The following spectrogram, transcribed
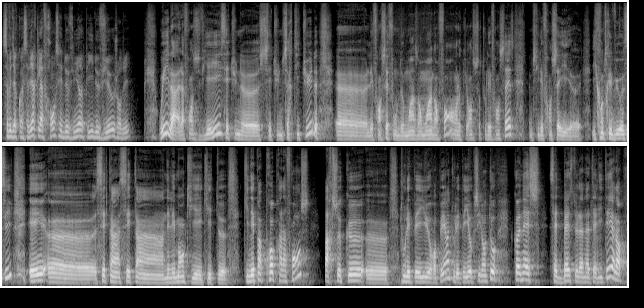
Ça veut dire quoi? Ça veut dire que la France est devenue un pays de vieux aujourd'hui? Oui, la, France vieillit, c'est une, c'est une certitude. Euh, les Français font de moins en moins d'enfants, en l'occurrence surtout les Françaises, même si les Français y, euh, contribuent aussi. Et euh, c'est un, c'est un élément qui, est, qui, est, qui n'est pas propre à la France, parce que tous les pays européens, tous les pays occidentaux connaissent cette baisse de la natalité. Alors,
